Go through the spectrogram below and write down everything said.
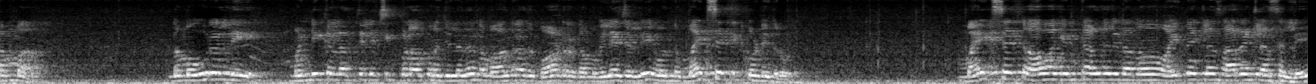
ತಮ್ಮ ನಮ್ಮ ಊರಲ್ಲಿ ಮಂಡಿಕಲ್ ಅಂತೇಳಿ ಚಿಕ್ಕಬಳ್ಳಾಪುರ ಜಿಲ್ಲೆದ ನಮ್ಮ ಆಂಧ್ರದ ಬಾರ್ಡರ್ ನಮ್ಮ ವಿಲೇಜಲ್ಲಿ ಒಂದು ಮೈಕ್ ಸೆಟ್ ಇಟ್ಕೊಂಡಿದ್ರು. ಮೈಕ್ ಸೆಟ್ ಆವಾಗಿನ ಕಾಲದಲ್ಲಿ ನಾನು ಐದನೇ ಕ್ಲಾಸ್ ಆರನೇ ಕ್ಲಾಸಲ್ಲಿ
